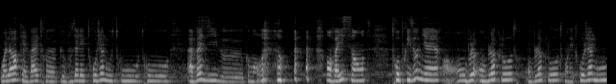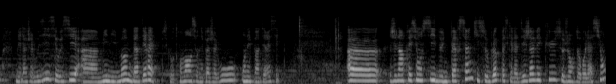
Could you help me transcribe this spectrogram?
ou alors qu'elle va être, euh, que vous allez être trop jalouse, trop, trop invasive, euh, comment, envahissante, trop prisonnière. On, bloque l'autre, on bloque l'autre, on est trop jaloux. Mais la jalousie, c'est aussi un minimum d'intérêt, puisque autrement, si on n'est pas jaloux, on n'est pas intéressé. Euh, j'ai l'impression aussi d'une personne qui se bloque parce qu'elle a déjà vécu ce genre de relation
